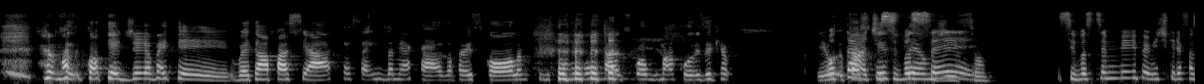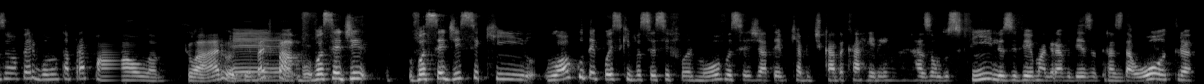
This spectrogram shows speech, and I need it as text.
Qualquer dia vai ter, vai ter uma passeata saindo da minha casa para a escola, porque eles estão revoltados com alguma coisa que eu. eu, Ô, Tati, eu se você, disso. se você me permite, queria fazer uma pergunta para Paula. Claro, é, bate-papo. Você, di, você disse que logo depois que você se formou, você já teve que abdicar da carreira em razão dos filhos e veio uma gravidez atrás da outra,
